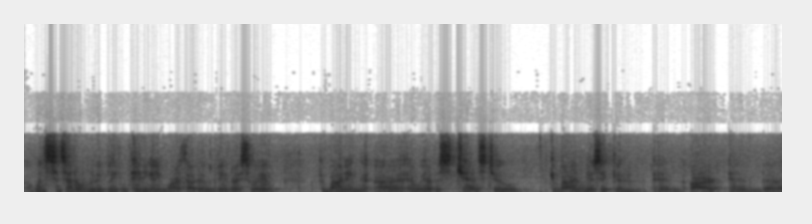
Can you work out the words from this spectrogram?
When, since I don't really believe in painting anymore, I thought it would be a nice way of combining, uh, and we have this chance to combine music and, and art and uh,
